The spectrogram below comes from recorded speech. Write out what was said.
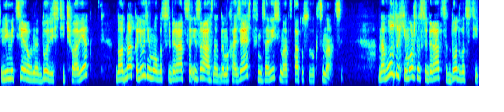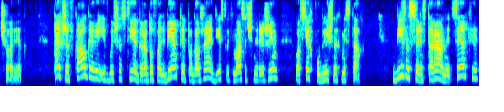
лимитированы до 10 человек, но однако люди могут собираться из разных домохозяйств, независимо от статуса вакцинации. На воздухе можно собираться до 20 человек. Также в Калгари и в большинстве городов Альберты продолжает действовать масочный режим во всех публичных местах. Бизнесы, рестораны и церкви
